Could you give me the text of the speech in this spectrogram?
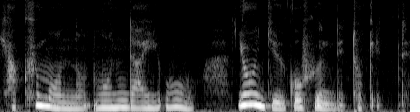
100問の問題を45分で解けって。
